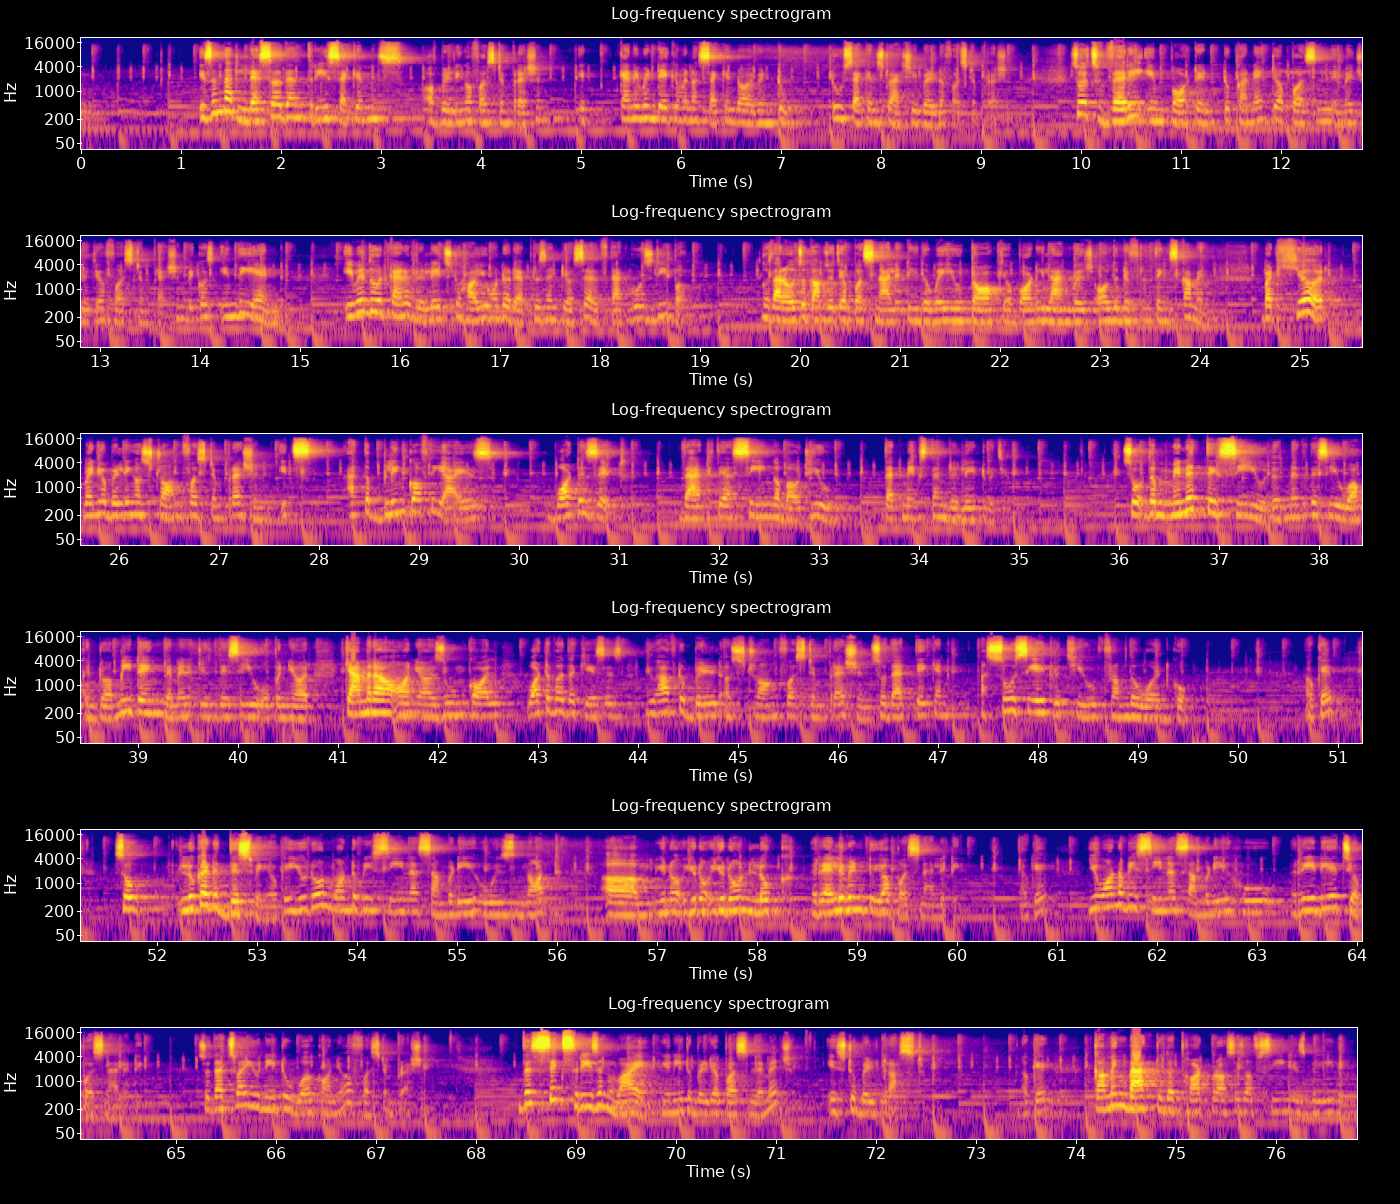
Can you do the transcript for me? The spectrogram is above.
isn't that lesser than 3 seconds of building a first impression? It can even take even a second or even two two seconds to actually build a first impression. So it's very important to connect your personal image with your first impression because in the end even though it kind of relates to how you want to represent yourself that goes deeper. Because that also comes with your personality the way you talk your body language all the different things come in but here, when you're building a strong first impression, it's at the blink of the eyes what is it that they are seeing about you that makes them relate with you. So, the minute they see you, the minute they see you walk into a meeting, the minute they see you open your camera on your Zoom call, whatever the case is, you have to build a strong first impression so that they can associate with you from the word go. Okay? So look at it this way, okay? You don't want to be seen as somebody who is not, um, you know, you don't you don't look relevant to your personality, okay? You want to be seen as somebody who radiates your personality. So that's why you need to work on your first impression. The sixth reason why you need to build your personal image is to build trust. Okay, coming back to the thought process of seeing is believing,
